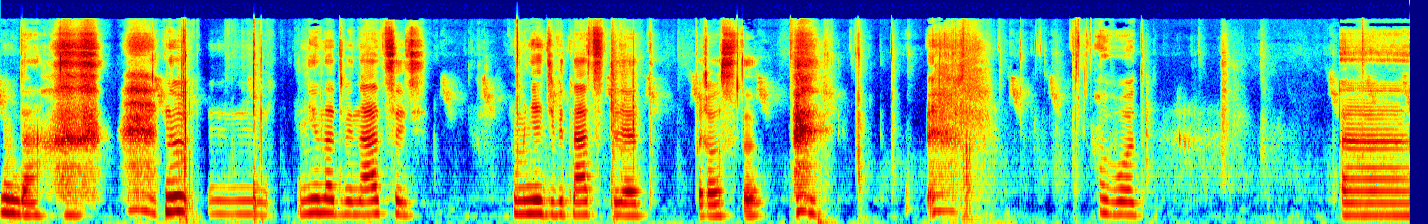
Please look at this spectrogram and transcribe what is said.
ну да. Ну, не на 12. Мне 19 лет просто. Вот. А,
